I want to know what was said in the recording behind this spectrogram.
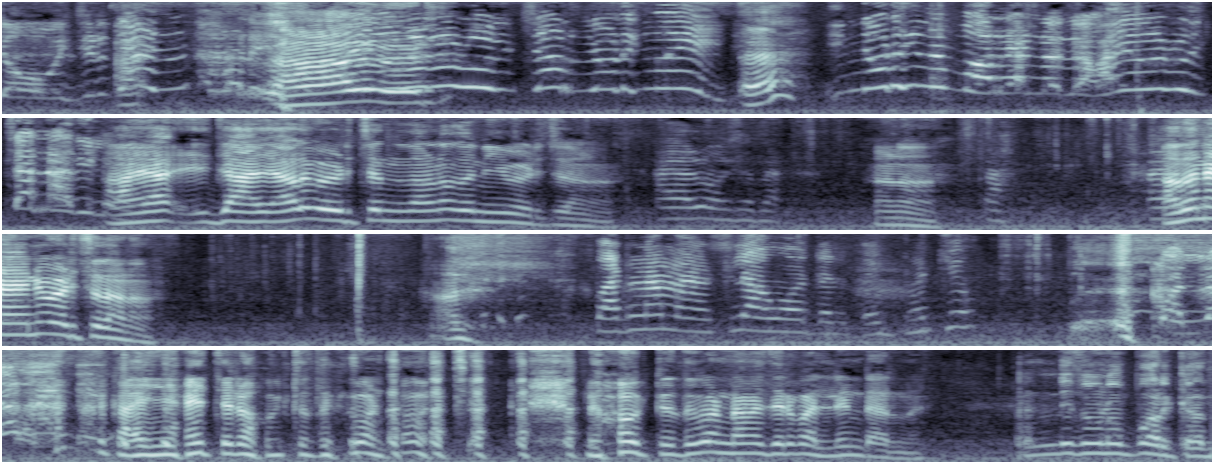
ചോദിച്ചിട്ട്. ഏ? അയാൾ മേടിച്ചതാണോ അതോ നീ മേടിച്ചതാണോ. ആണോ? അതോ ഞാനും മേടിച്ചതാണോ? അത് കഴിഞ്ഞ ആഴ്ച ഡോക്ടർക്ക് കൊണ്ടുപോകാൻ വെച്ച. ഡോക്ടർക്ക് കൊണ്ടുപോകാൻ വെച്ചൊരു പല്ലുണ്ടായിരുന്നു. രണ്ട് ദിവസം കൂടെ പറിക്കാം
